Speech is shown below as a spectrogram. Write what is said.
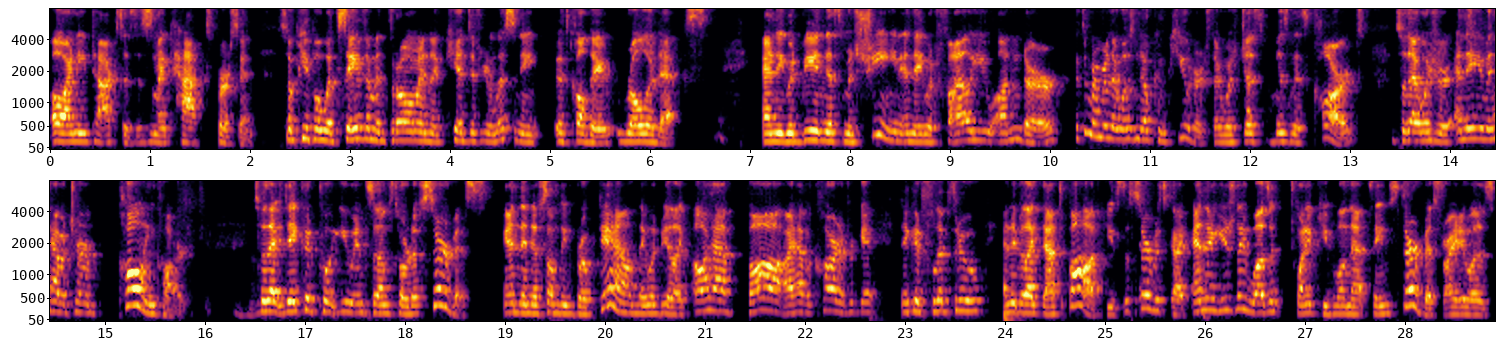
Oh, I need taxes. This is my tax person. So people would save them and throw them in the kids. If you're listening, it's called a Rolodex and they would be in this machine and they would file you under because remember there was no computers there was just business cards so that was your and they even have a term calling card mm-hmm. so that they could put you in some sort of service and then if something broke down they would be like oh i have bob i have a card i forget they could flip through and they'd be like that's bob he's the service guy and there usually wasn't 20 people in that same service right it was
